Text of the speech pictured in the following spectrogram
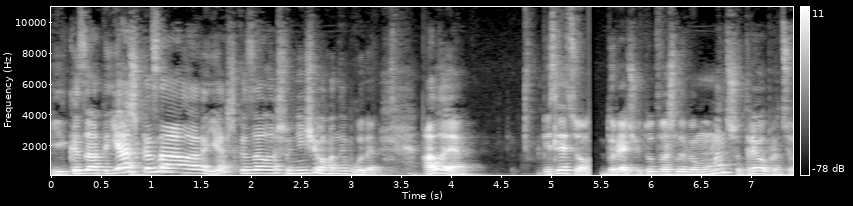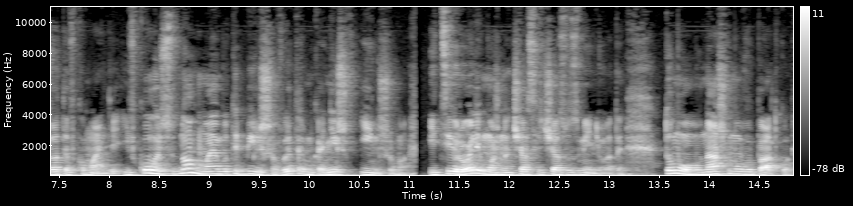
і казати: Я ж казала, я ж казала, що нічого не буде. Але. Після цього, до речі, тут важливий момент, що треба працювати в команді, і в когось одного має бути більша витримка, ніж в іншого. І ці ролі можна час від часу змінювати. Тому в нашому випадку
